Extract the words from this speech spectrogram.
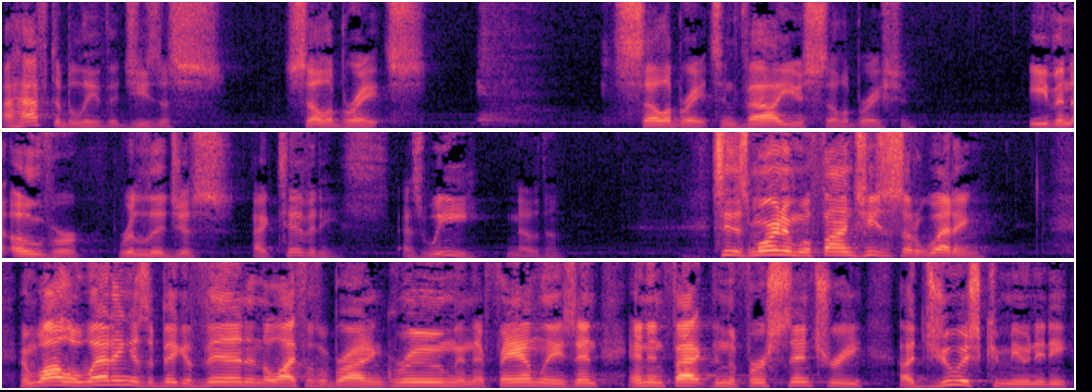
I have to believe that Jesus celebrates celebrates and values celebration, even over religious activities as we know them. See, this morning we'll find Jesus at a wedding. And while a wedding is a big event in the life of a bride and groom and their families, and, and in fact, in the first century a Jewish community,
